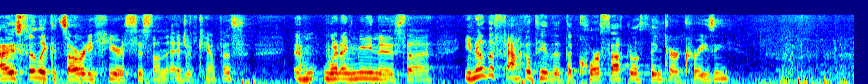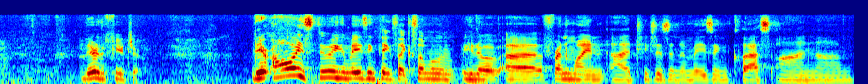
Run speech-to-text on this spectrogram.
I always feel like it's already here. It's just on the edge of campus. And what I mean is, uh, you know, the faculty that the core faculty think are crazy. They're the future. They're always doing amazing things. Like someone, you know, uh, a friend of mine uh, teaches an amazing class on um,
